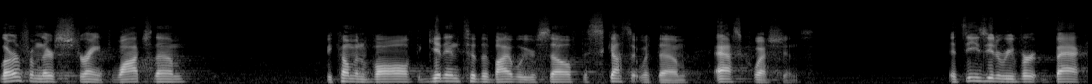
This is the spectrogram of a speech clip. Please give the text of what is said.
Learn from their strength. Watch them. Become involved. Get into the Bible yourself. Discuss it with them. Ask questions. It's easy to revert back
